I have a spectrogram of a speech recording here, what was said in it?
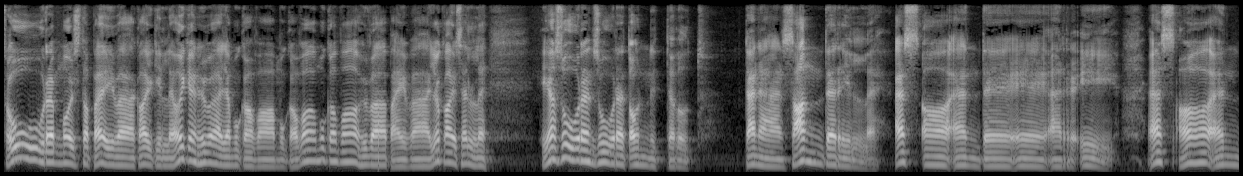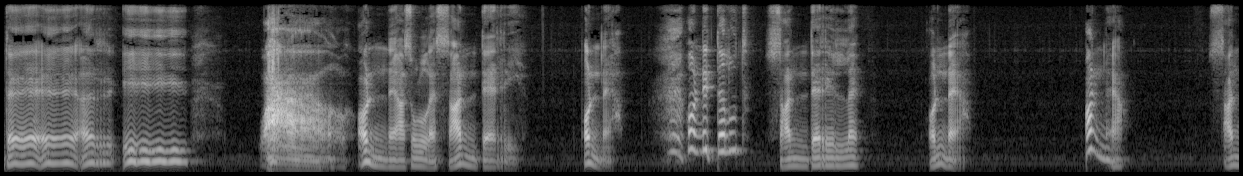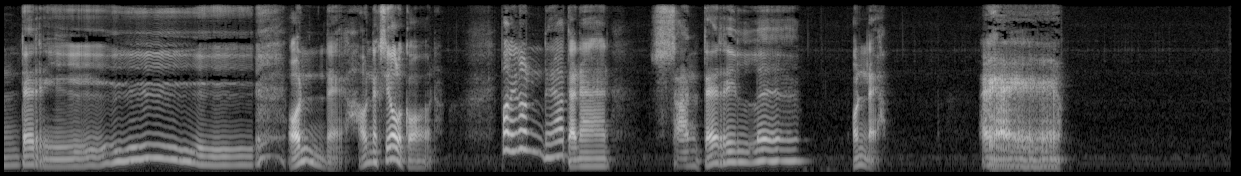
Suuremmoista päivää kaikille, oikein hyvää ja mukavaa, mukavaa, mukavaa, hyvää päivää jokaiselle. Ja suuren suuret onnittelut tänään Santerille. S-A-N-T-E-R-I. S-A-N-T-E-R-I. Wow! Onnea sulle, Santeri. Onnea. Onnittelut Santerille. Onnea. Onnea. Santeri. Onnea. Onneksi olkoon. Paljon onnea tänään. Santerille. Onnea. Hei hei.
